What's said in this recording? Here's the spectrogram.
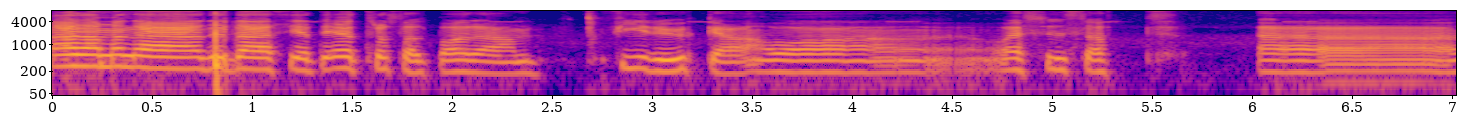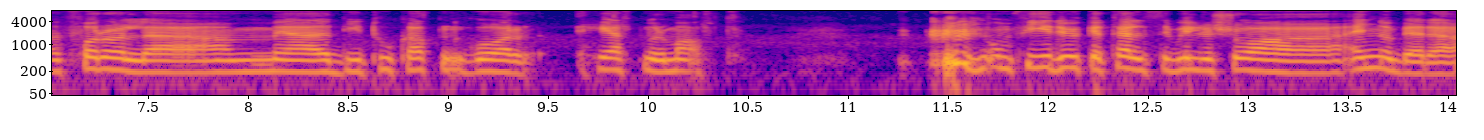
Nei da, men uh, det er det jeg sier, at det er tross alt bare fire uker. Og, og jeg syns at uh, forholdet med de to kattene går helt normalt. om fire uker til så vil du se enda bedre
